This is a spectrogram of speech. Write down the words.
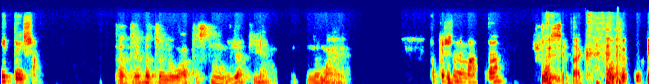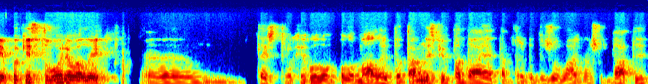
І тиша. Та треба тренуватись, ну як є. Немає. Поки що нема, так? Щось Поки так. поки, поки, поки створювали, е, теж трохи голову поламали, то там не співпадає, там треба дуже уважно, щоб дати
